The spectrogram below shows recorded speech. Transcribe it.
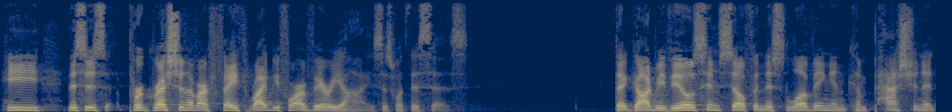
He, this is progression of our faith right before our very eyes, is what this is. That God reveals himself in this loving and compassionate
